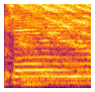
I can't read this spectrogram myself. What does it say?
I'm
